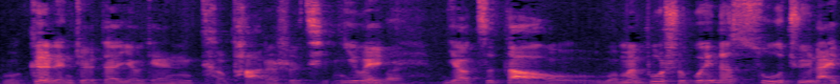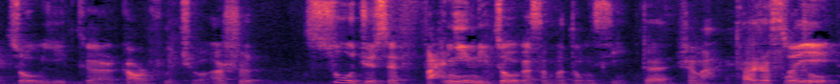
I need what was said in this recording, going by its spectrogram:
我个人觉得有点可怕的事情，因为要知道，我们不是为了数据来做一个高尔夫球，而是数据是反映你做个什么东西，对，是吗？它是辅助，所以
